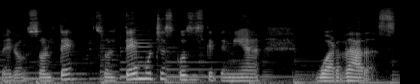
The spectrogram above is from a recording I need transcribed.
pero solté, solté muchas cosas que tenía guardadas.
